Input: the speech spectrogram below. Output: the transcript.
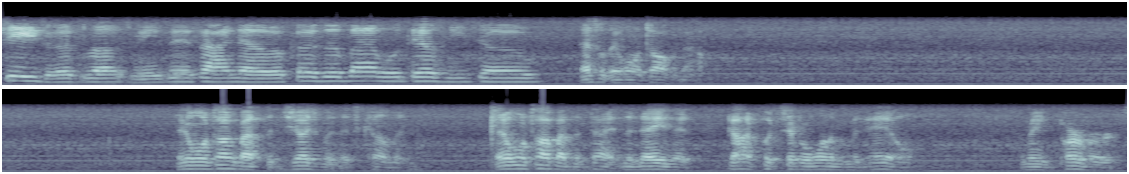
Jesus loves me, this I know, because the Bible tells me so. That's what they want to talk about. They don't want to talk about the judgment that's coming. They don't want to talk about the day, the day that God puts every one of them in hell. I mean, perverts.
